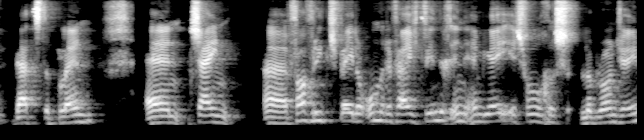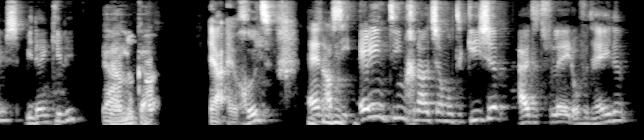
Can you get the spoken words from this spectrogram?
100%. That's the plan. En zijn eh, favoriete speler onder de 25 in de NBA is volgens LeBron James. Wie denken jullie? ja, Ja, Luca. Ja, heel goed. En als hij één teamgenoot zou moeten kiezen, uit het verleden of het heden,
